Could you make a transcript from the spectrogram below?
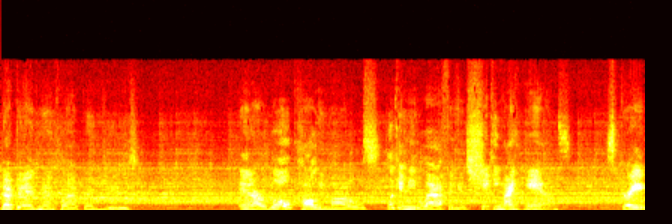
Dr. Eggman clapping, jeez. And our low poly models. Look at me laughing and shaking my hands. It's great.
